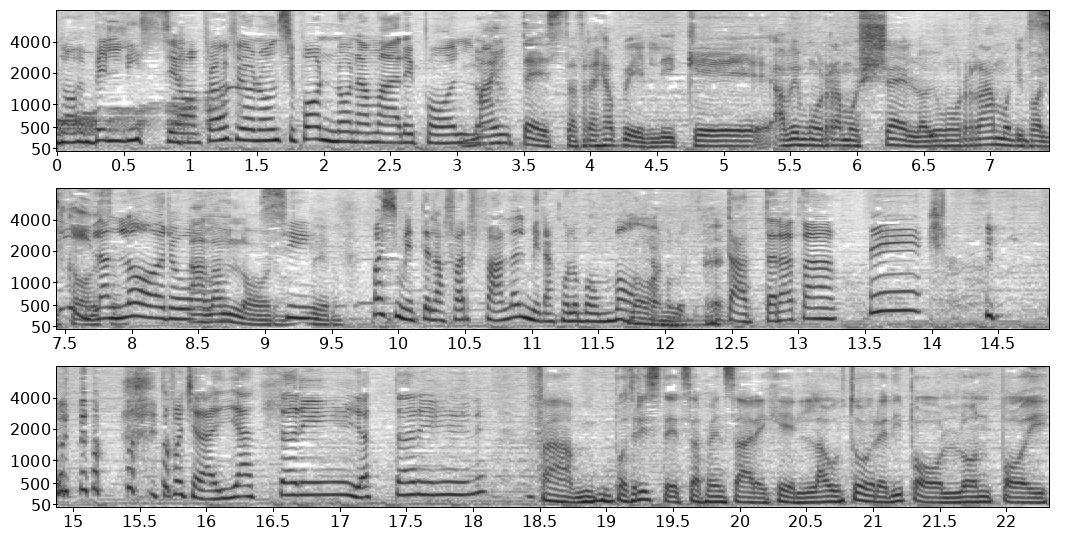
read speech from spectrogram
No, è bellissimo, proprio non si può non amare pollo. Ma in testa tra i capelli che avevo un ramoscello, avevo un ramo di qualcosa. Sì, l'alloro. Ah, l'alloro. Sì. Vero. Poi si mette la farfalla e il miracolo bonbon. Bon. Eh. Ta-ta-ta-ta. Eh. e poi c'era Yattare, Yattare. Fa un po' tristezza pensare che l'autore di Pollon poi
